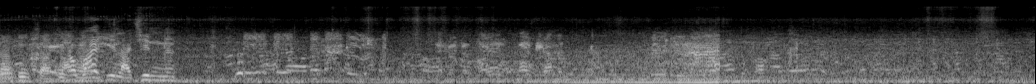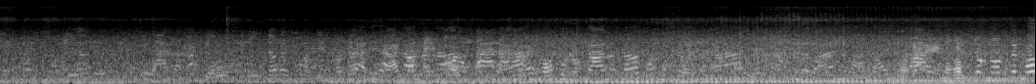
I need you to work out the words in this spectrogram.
สาธุสาธุเอาไว้กี่หลายชิ้นเนี่ย อธิษฐานเอาหลวงตาหลวงตานะขอคุณหลวงตานะครับคนเกิดนะครับยกนมขึ้นพ่อ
